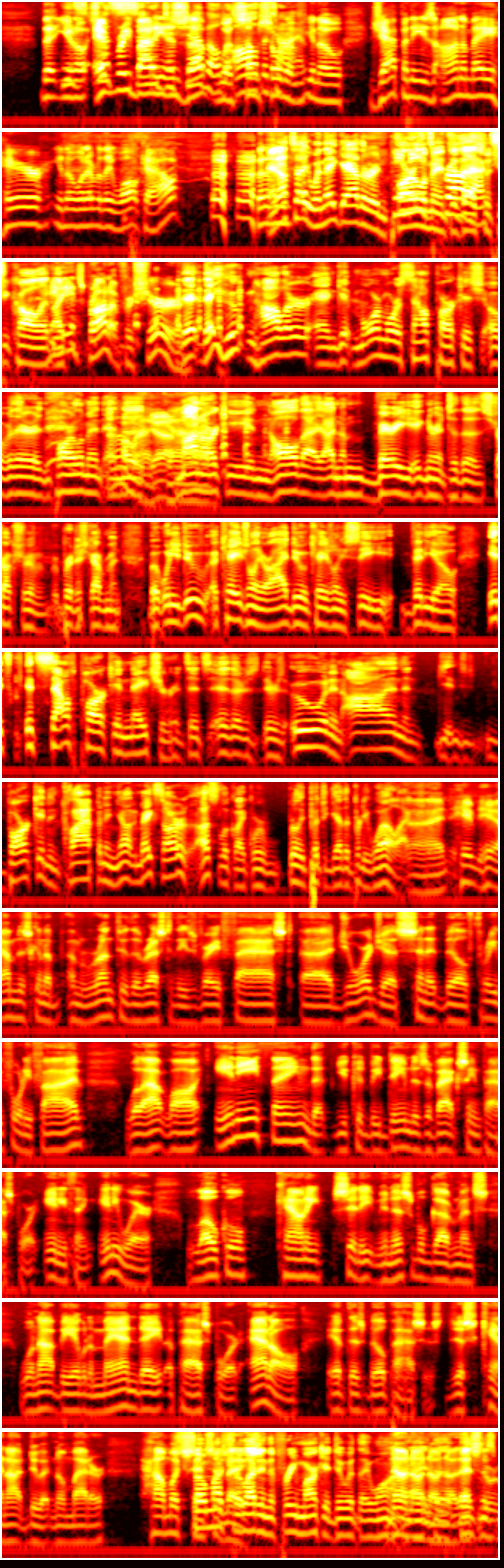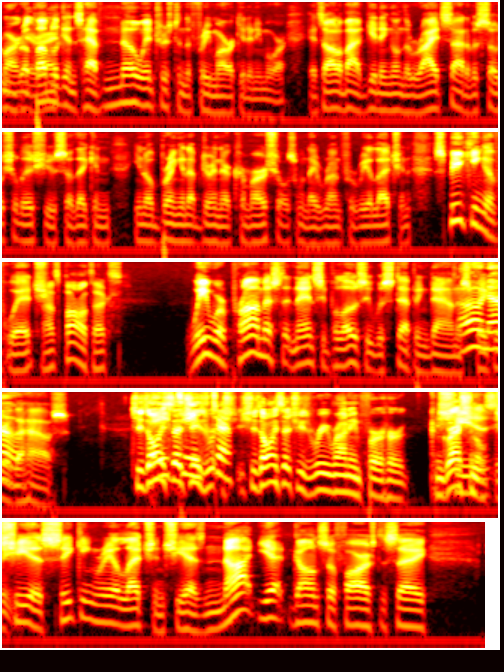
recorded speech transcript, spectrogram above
That you He's know just so everybody ends up with some the sort of you know Japanese anime hair, you know, whenever they walk out. But I And I'll tell you, when they gather in Parliament, if that's what you call it, he like needs product for sure. they, they hoot and holler and get more and more South Parkish over there in Parliament and Oh the monarchy and all that. And I'm very ignorant to the structure of British government, but when you do occasionally, or I do occasionally see video, it's it's South Park in nature. It's it's it, there's there's oohing and ahhing and barking and clapping and yelling. It makes our us look like we're really put together pretty well. Actually, All right, here, here I'm just gonna I'm run through the rest of these very fast. Uh, Georgia Senate Bill 345 will outlaw anything that you could be deemed as a vaccine passport. Anything, anywhere, local, county, city, municipal governments will not be able to mandate a passport at all if this bill passes. Just cannot do it, no matter how much So sense it much for letting the free market do what they want. No, no, right? no, The no. That's business the market. right? Republicans have no interest in the free market anymore. It's all about getting on the right side of a social issue so they can, you know, bring it up during their commercials when they run for reelection. Speaking of which, That's politics. we were promised that Nancy Pelosi was stepping down as Oh, Speaker no. of the House. She's only said she's term. she's only said she's rerunning for her congressional she is, she is seeking reelection. She has not yet gone so far as to say,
